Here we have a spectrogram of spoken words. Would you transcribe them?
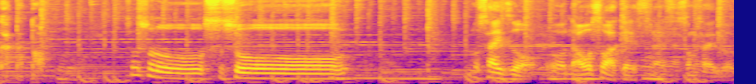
買ったと、そうすると裾のサイズを直すわけですね、そのサイズを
